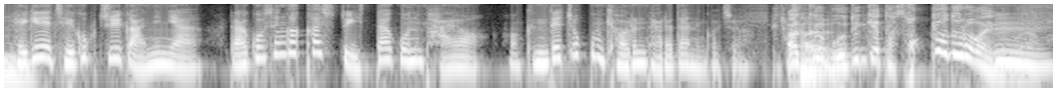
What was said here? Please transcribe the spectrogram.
음. 백인의 제국주의가 아니냐라고 생각할 수도 있다고는 봐요. 어, 근데 조금 결은 다르다는 거죠. 아, 그 결- 모든 게 다 섞여 들어가 있는 거예요. 음.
